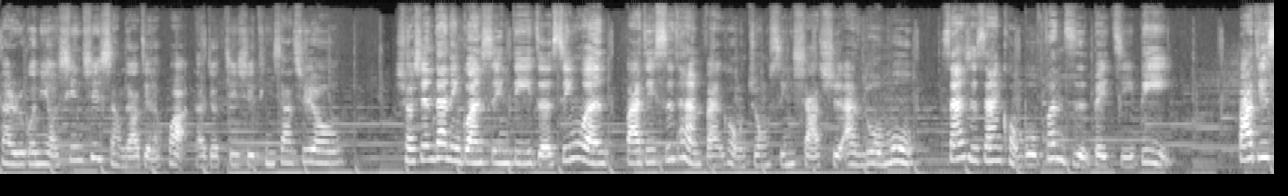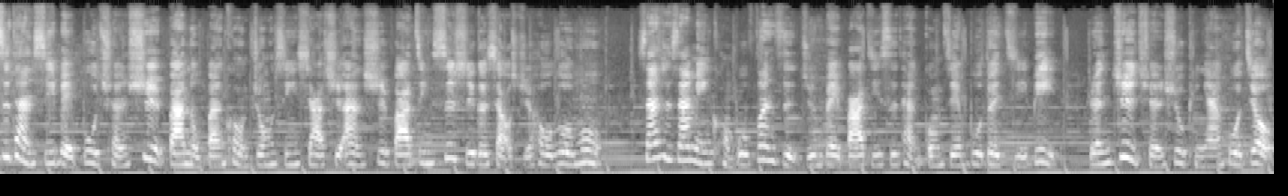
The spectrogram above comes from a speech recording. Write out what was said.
那如果你有兴趣想了解的话，那就继续听下去哦。首先带你关心第一则新闻：巴基斯坦反恐中心挟持案落幕，三十三恐怖分子被击毙。巴基斯坦西北部城市巴努反恐中心挟持案事发近四十个小时后落幕，三十三名恐怖分子均被巴基斯坦攻坚部队击毙，人质全数平安获救。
